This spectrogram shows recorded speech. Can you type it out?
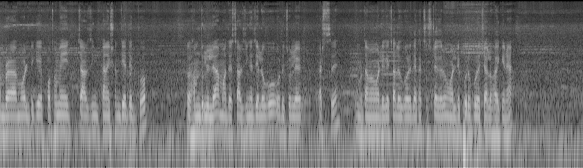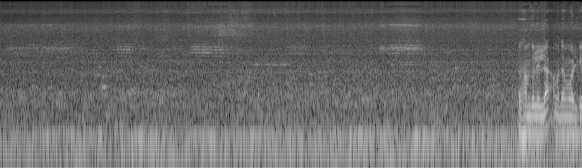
আমরা মোবাইলটিকে প্রথমে চার্জিং কানেকশন দিয়ে দেখব। আলহামদুলিল্লাহ, আমাদের চার্জিংয়ের যে লোগো ওটা চলে আসছে। এর মধ্যে আমরা মোবাইলটিকে চালু করে দেখার চেষ্টা করি মোবাইলটি পুরোপুরি চালু হয় কিনা। আলহামদুলিল্লাহ, আমাদের মোবাইলটি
